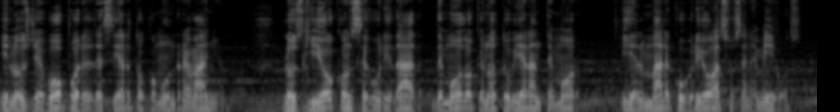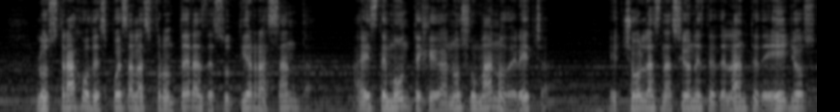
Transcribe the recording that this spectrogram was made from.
y los llevó por el desierto como un rebaño los guió con seguridad, de modo que no tuvieran temor, y el mar cubrió a sus enemigos. Los trajo después a las fronteras de su tierra santa, a este monte que ganó su mano derecha. Echó las naciones de delante de ellos,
